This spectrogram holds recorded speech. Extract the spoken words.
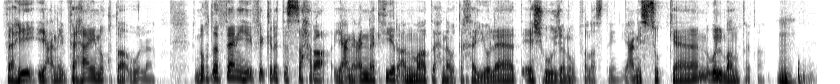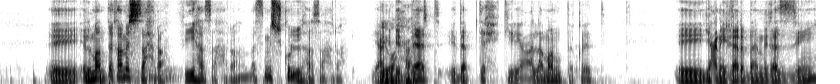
فهي يعني فهاي نقطة أولى. النقطة الثانية هي فكرة الصحراء. يعني عندنا كثير أنماط إحنا وتخيلات إيش هو جنوب فلسطين؟ يعني السكان والمنطقة. م. إيه المنطقة مش صحراء فيها صحراء بس مش كلها صحراء. يعني بالذات إذا بتحكي على منطقة إيه يعني غربا غزة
